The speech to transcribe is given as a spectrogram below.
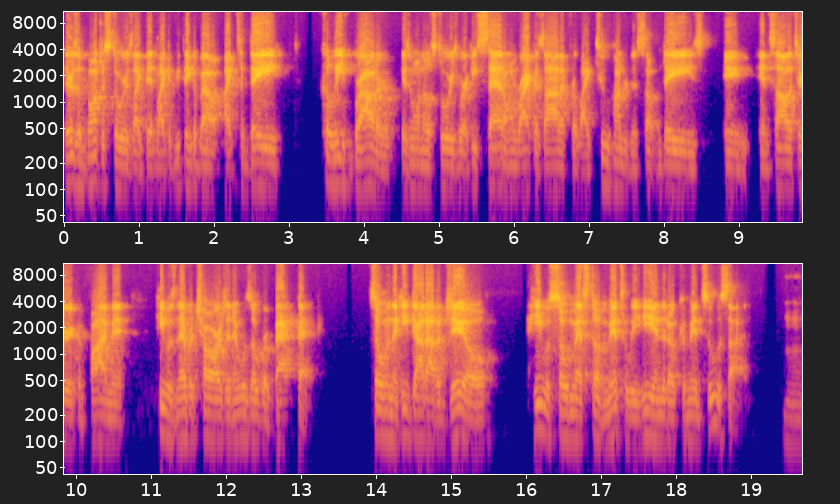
there's a bunch of stories like that. Like if you think about like today, Kalief Browder is one of those stories where he sat on Rikers Island for like 200 and something days in, in solitary confinement. He was never charged and it was over a backpack. So when the, he got out of jail, he was so messed up mentally, he ended up committing suicide. Mm-hmm.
